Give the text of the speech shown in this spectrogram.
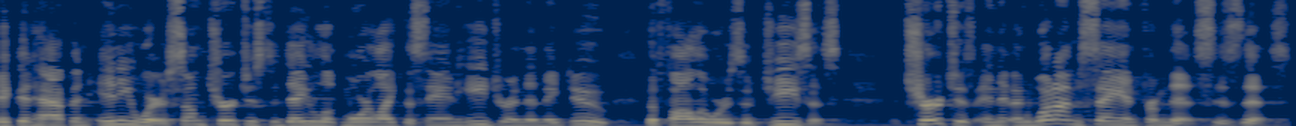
it could happen anywhere. Some churches today look more like the Sanhedrin than they do the followers of Jesus. Churches, and, and what I'm saying from this is this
